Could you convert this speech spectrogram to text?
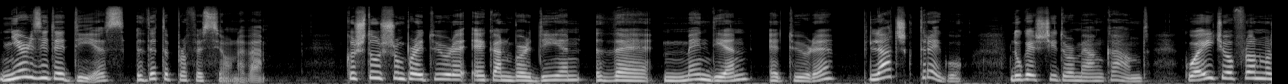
njerëzit e dijes dhe të profesioneve. Kështu shumë prej tyre e kanë bërë dijen dhe mendjen e tyre plaçkë tregu, duke shitur me ankand, ku ai që ofron më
